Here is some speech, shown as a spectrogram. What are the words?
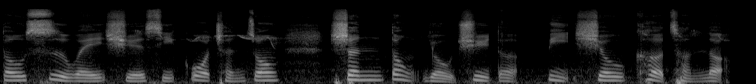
都视为学习过程中生动有趣的必修课程了。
